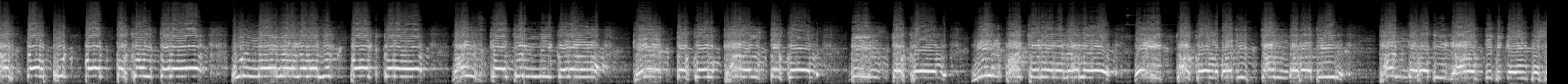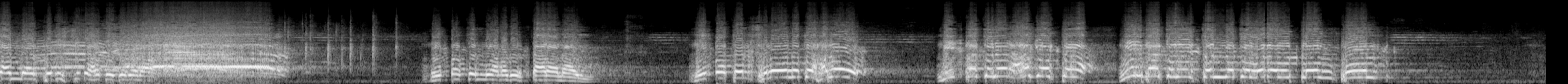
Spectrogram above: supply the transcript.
রাস্তার ফুটপাত দখল করা উন্নয়নের নামে লুটপাট করা মানুষকে জিম্মি করা ক্ষেত দখল খাল দখল বীজ দখল নির্বাচনের নামে এই দখলবাজি চান্দাবাজির ধান্দাবাজির রাজনীতিকে এই দেশে আমরা আর প্রতিষ্ঠিত হতে দেব না নিয়ে আমাদের তারা নাই। নির্বাচন সময় মতো হবে। নির্বাচনের আগে একটা নির্বাচনের জন্য যে লেভেল প্লেইং ফিল্ড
